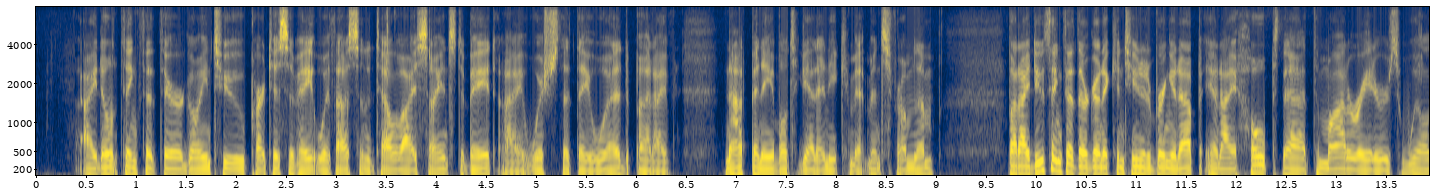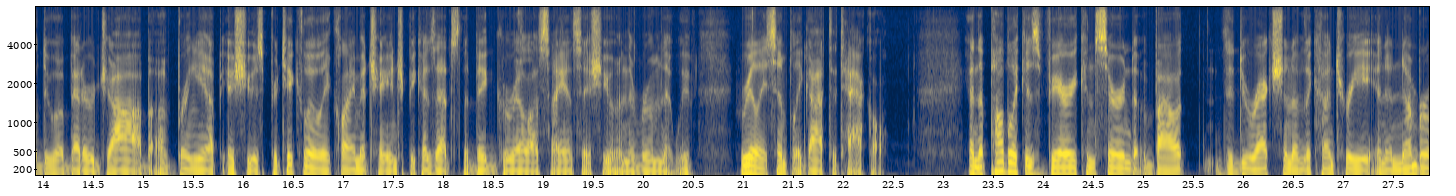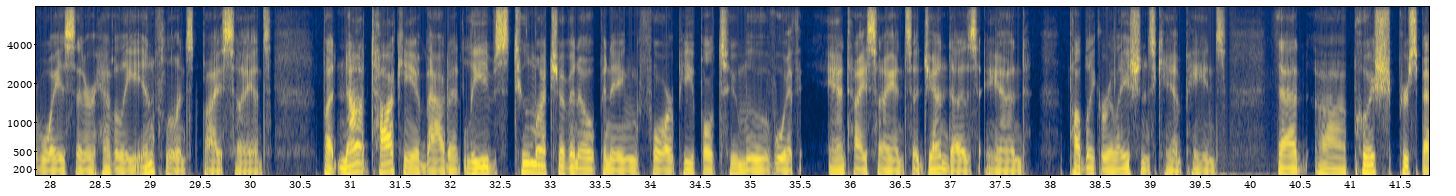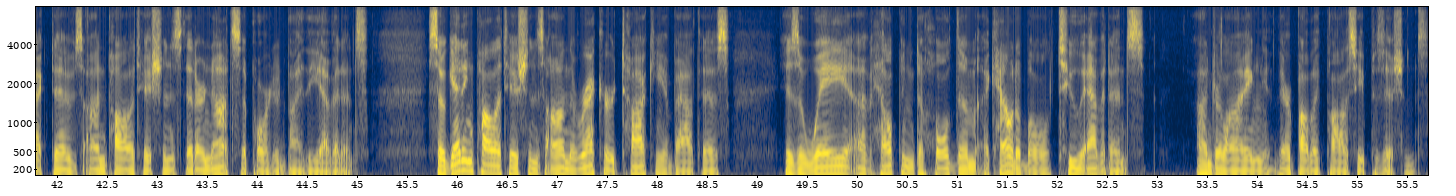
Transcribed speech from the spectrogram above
I don't think that they're going to participate with us in a televised science debate. I wish that they would, but I've not been able to get any commitments from them. But I do think that they're going to continue to bring it up, and I hope that the moderators will do a better job of bringing up issues, particularly climate change, because that's the big gorilla science issue in the room that we've really simply got to tackle. And the public is very concerned about the direction of the country in a number of ways that are heavily influenced by science. But not talking about it leaves too much of an opening for people to move with anti science agendas and public relations campaigns that uh, push perspectives on politicians that are not supported by the evidence. So, getting politicians on the record talking about this is a way of helping to hold them accountable to evidence underlying their public policy positions.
